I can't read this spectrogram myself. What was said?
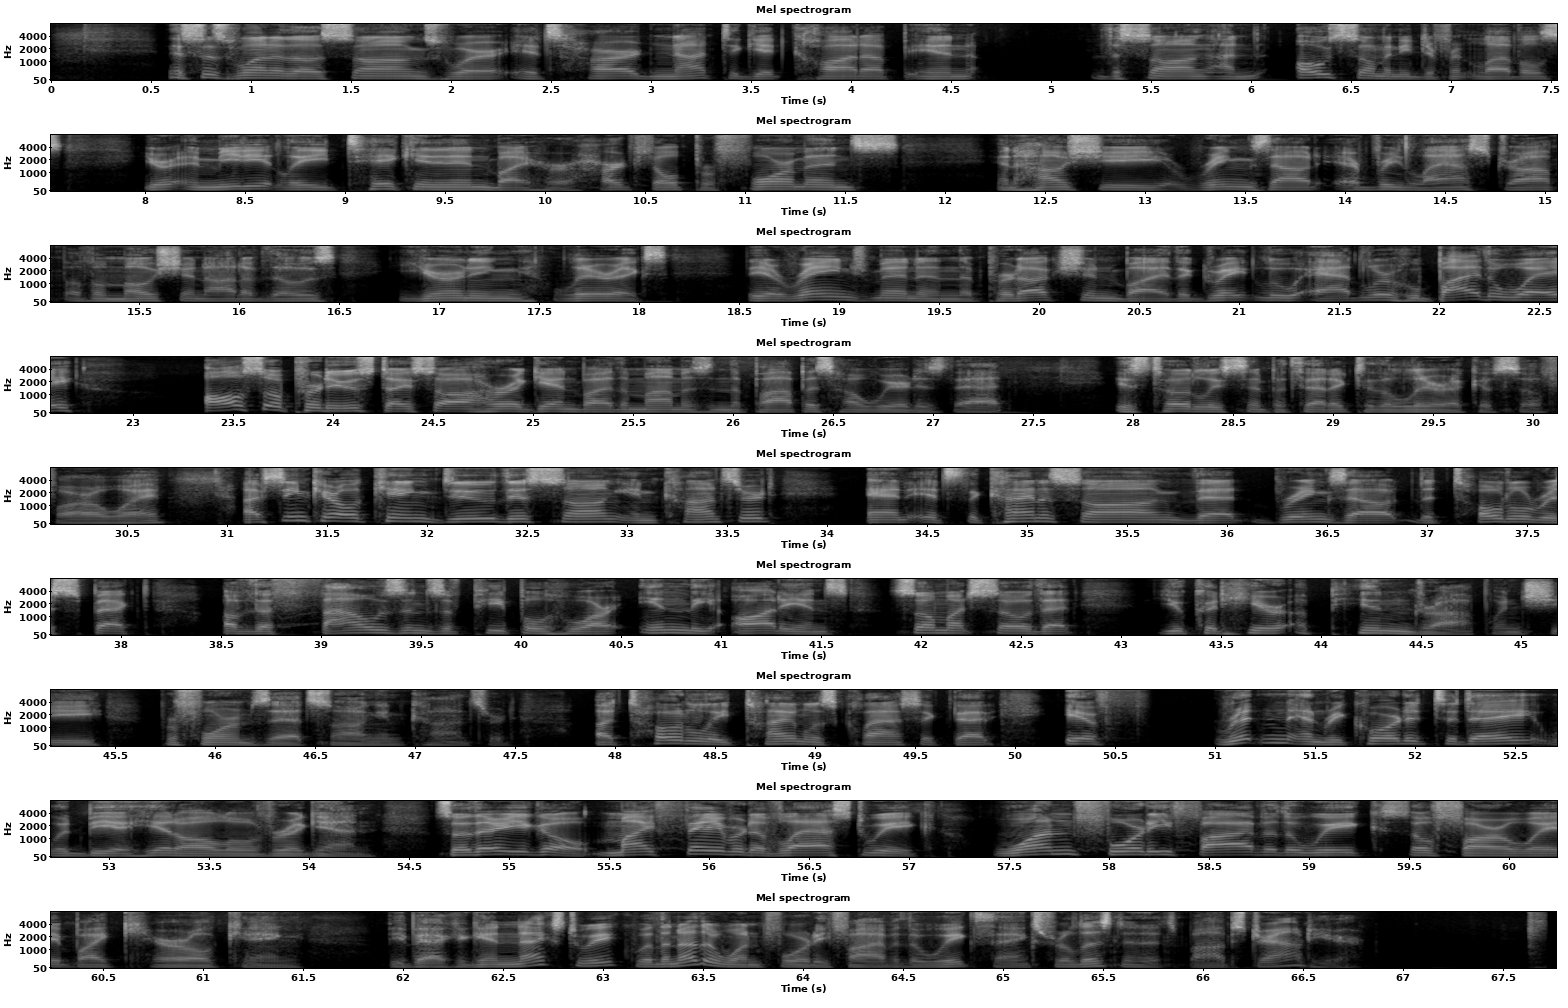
This is one of those songs where it's hard not to get caught up in the song on oh so many different levels. You're immediately taken in by her heartfelt performance and how she wrings out every last drop of emotion out of those yearning lyrics the arrangement and the production by the great Lou Adler, who, by the way, also produced I Saw Her Again by the Mamas and the Papas. How weird is that? Is totally sympathetic to the lyric of So Far Away. I've seen Carole King do this song in concert, and it's the kind of song that brings out the total respect of the thousands of people who are in the audience, so much so that you could hear a pin drop when she performs that song in concert a totally timeless classic that, if written and recorded today, would be a hit all over again. So there you go. My favorite of last week, 145 of the week, So Far Away by Carole King. Be back again next week with another 145 of the week. Thanks for listening. It's Bob Stroud here.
